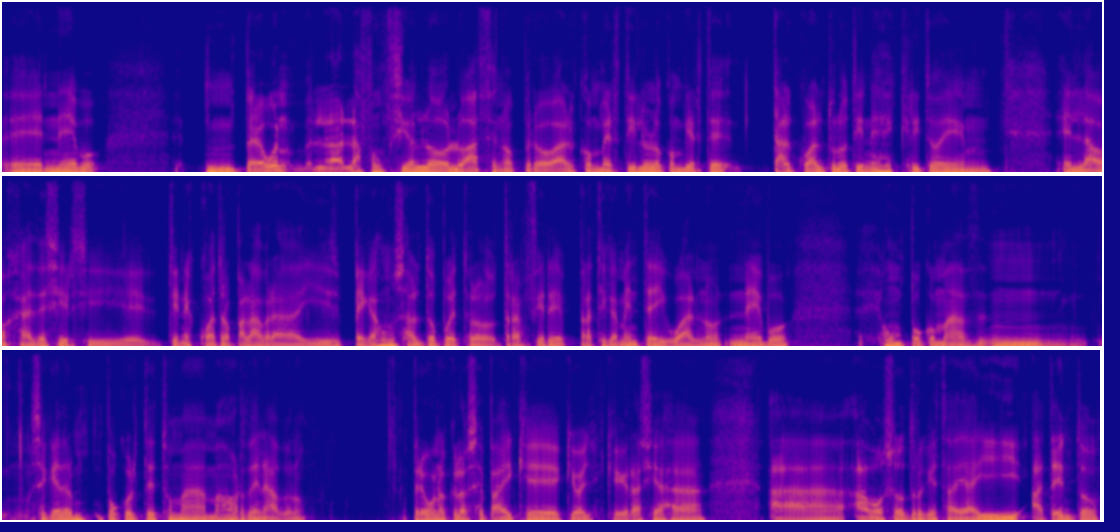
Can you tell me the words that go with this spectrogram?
eh, Nevo, mm, pero bueno, la, función lo, hace, ¿no? Pero al convertirlo lo convierte tal cual tú lo tienes escrito en, la hoja. Es decir, si eh, tienes cuatro palabras y pegas un salto, pues te lo transfiere prácticamente igual, ¿no? Nevo es un poco más... Mm, se queda un poco el texto más, más ordenado, ¿no? Pero bueno, que lo sepáis que, que oye, que gracias a, vosotros que estáis ahí atentos,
